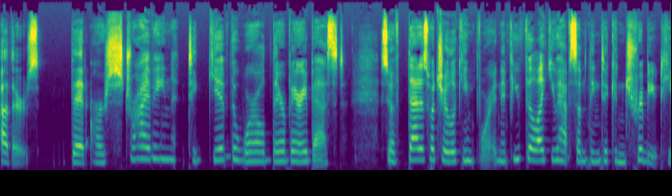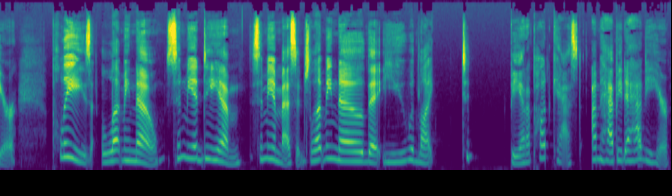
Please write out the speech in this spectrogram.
others that are striving to give the world their very best. So, if that is what you're looking for, and if you feel like you have something to contribute here, please let me know. Send me a DM, send me a message. Let me know that you would like to be on a podcast. I'm happy to have you here.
